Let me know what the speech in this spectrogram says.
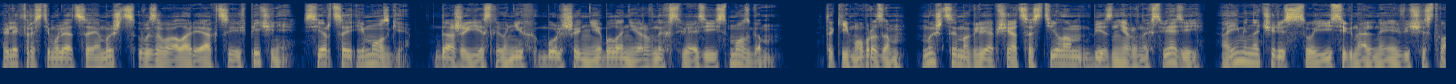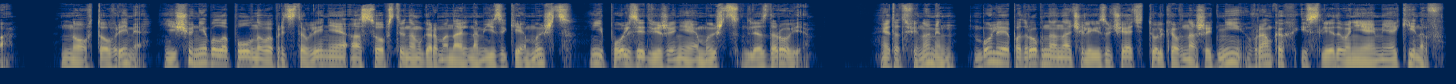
электростимуляция мышц вызывала реакции в печени, сердце и мозге, даже если у них больше не было нервных связей с мозгом. Таким образом, мышцы могли общаться с телом без нервных связей, а именно через свои сигнальные вещества. Но в то время еще не было полного представления о собственном гормональном языке мышц и пользе движения мышц для здоровья. Этот феномен более подробно начали изучать только в наши дни в рамках исследования миокинов.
